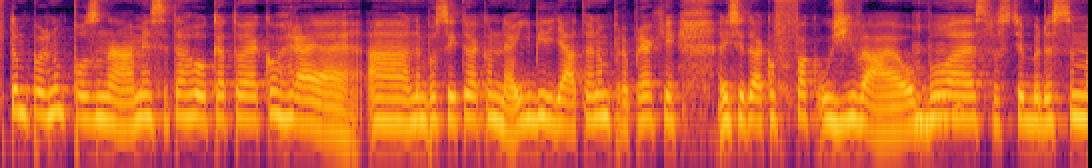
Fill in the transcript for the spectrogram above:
v tom pornu poznám, jestli ta holka to jako hraje, a nebo se jí to jako nelíbí, dělá to jenom pro prachy, a když si to jako fakt užívá, jo, mm-hmm. bolest, prostě BDSM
